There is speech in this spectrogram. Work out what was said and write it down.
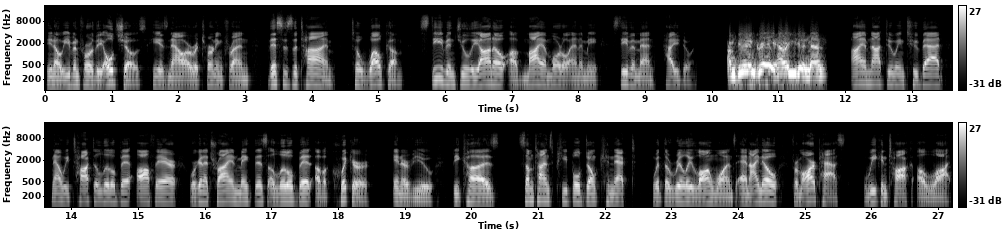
You know, even for the old shows, he is now a returning friend. This is the time to welcome Steven Juliano of My Immortal Enemy. Steven, man, how you doing? I'm doing great. How are you doing, man? I am not doing too bad. Now, we talked a little bit off air. We're going to try and make this a little bit of a quicker interview because sometimes people don't connect with the really long ones. And I know from our past, we can talk a lot.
